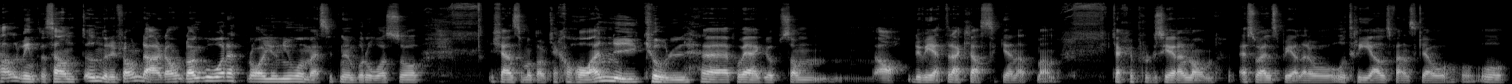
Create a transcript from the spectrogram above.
halvintressant underifrån där. De, de går rätt bra juniormässigt nu i Borås. Och det känns som att de kanske har en ny kull eh, på väg upp som... Ja, du vet det där klassiken att man kanske producerar någon SHL-spelare och, och, tre allsvenska och, och, och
